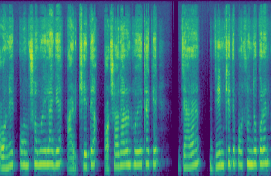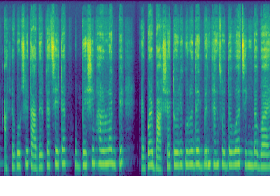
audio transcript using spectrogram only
অনেক কম সময় লাগে আর খেতে অসাধারণ হয়ে থাকে। যারা ডিম খেতে পছন্দ করেন আশা করছি তাদের কাছে এটা খুব বেশি ভালো লাগবে। একবার বাসায় তৈরি করে দেখবেন। Thanks for the watching. বা বাই।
